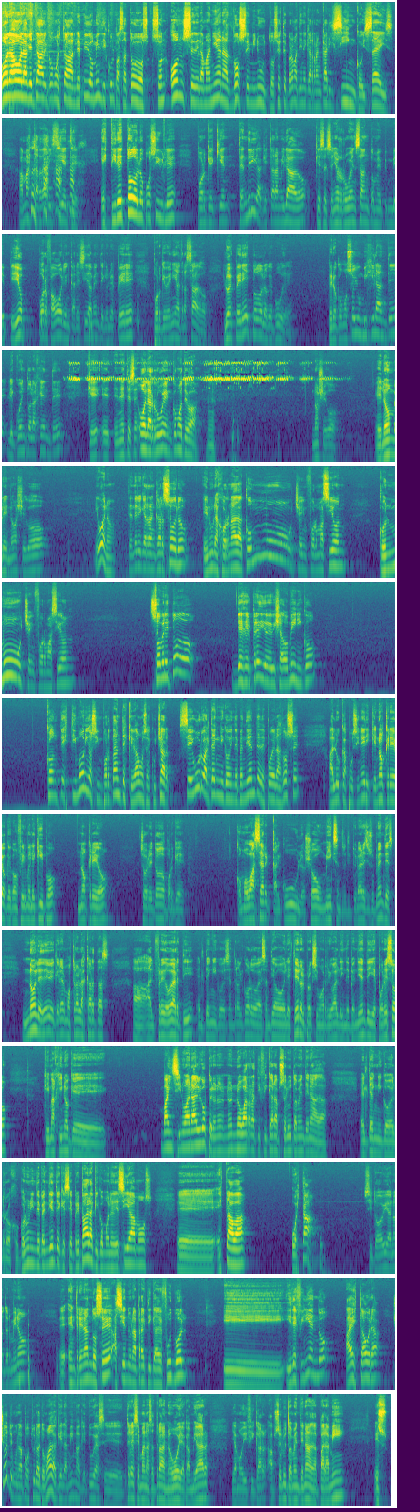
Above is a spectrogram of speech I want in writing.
Hola, hola, ¿qué tal? ¿Cómo están? Les pido mil disculpas a todos. Son 11 de la mañana, 12 minutos. Este programa tiene que arrancar y 5 y 6, a más tardar y 7. Estiré todo lo posible porque quien tendría que estar a mi lado, que es el señor Rubén Santos, me, pidió por favor y encarecidamente que lo espere porque venía atrasado. Lo esperé todo lo que pude. Pero como soy un vigilante, le cuento a la gente que eh, en este... Hola Rubén, ¿cómo te va? Eh. No llegó. El hombre no llegó. Y bueno, tendré que arrancar solo en una jornada con mucha información, con mucha información, sobre todo desde el predio de Villadomínico, con testimonios importantes que vamos a escuchar. Seguro al técnico de Independiente después de las 12, a Lucas Pusineri, que no creo que confirme el equipo, no creo, sobre todo porque como va a ser, calculo yo, un mix entre titulares y suplentes, no le debe querer mostrar las cartas a Alfredo Berti, el técnico de Central Córdoba de Santiago del Estero, el próximo rival de Independiente, y es por eso que imagino que va a insinuar algo, pero no, va a ratificar absolutamente nada el técnico del Rojo. Con un Independiente que se prepara, que como les decíamos, eh, estaba, o está, si todavía no terminó, eh, entrenándose, haciendo una práctica de fútbol y, y definiendo a esta hora. Yo tengo una postura tomada que es la misma que tuve hace tres semanas atrás, no voy a cambiar y a modificar absolutamente nada. Para mí es,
